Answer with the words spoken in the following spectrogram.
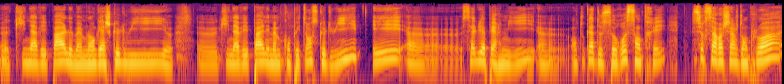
euh, qui n'avaient pas le même langage que lui, euh, euh, qui n'avaient pas les mêmes compétences que lui. Et ça lui a permis, en tout cas, de se recentrer sur sa recherche d'emploi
